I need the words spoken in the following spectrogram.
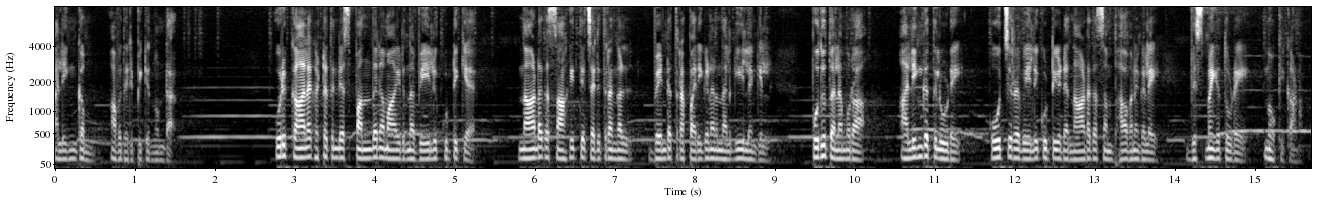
അലിംഗം അവതരിപ്പിക്കുന്നുണ്ട്. ഒരു കാലഘട്ടത്തിന്റെ സ്പന്ദനമായിരുന്ന വേലുക്കുട്ടിക്ക് നാടക സാഹിത്യ ചരിത്രങ്ങൾ വേണ്ടത്ര പരിഗണന നൽകിയില്ലെങ്കിൽ പുതുതലമുറ അലിംഗത്തിലൂടെ ഓച്ചിറ വേലുക്കുട്ടിയുടെ നാടക സംഭാവനകളെ വിസ്മയത്തോടെ നോക്കിക്കാണും.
